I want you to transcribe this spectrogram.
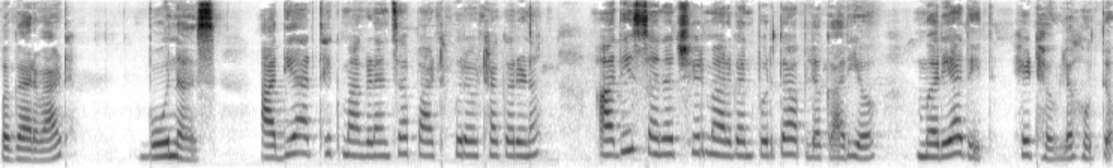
पगारवाढ बोनस आदी आर्थिक मागण्यांचा पाठपुरवठा करणं आदी सनदशीर मार्गांपुरतं आपलं कार्य मर्यादित हे ठेवलं होतं.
